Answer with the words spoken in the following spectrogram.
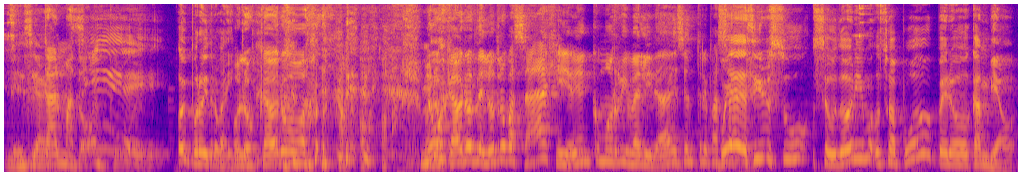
Y le decían. Está el matón, "Sí, po, hoy por hoy drogadicto. O los cabros. No. los cabros del otro pasaje. Y habían como rivalidades entre Voy pasajes. a decir su seudónimo, su apodo, pero cambiado.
